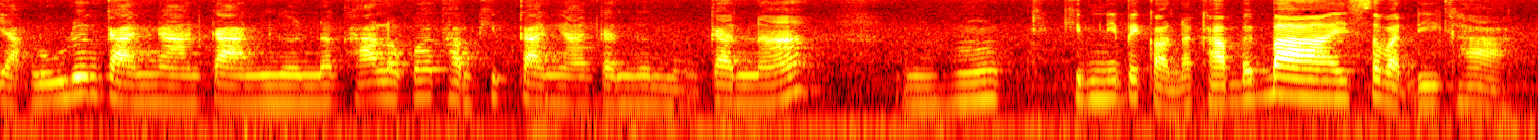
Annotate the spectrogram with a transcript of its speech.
อยากรู้เรื่องการงานการเงินนะคะ เราก็ทำคลิปการงานการเงินเหมือนกันนะคลิปนี้ไปก่อนนะคะบ๊ายบาย สวัสดีค่ะ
